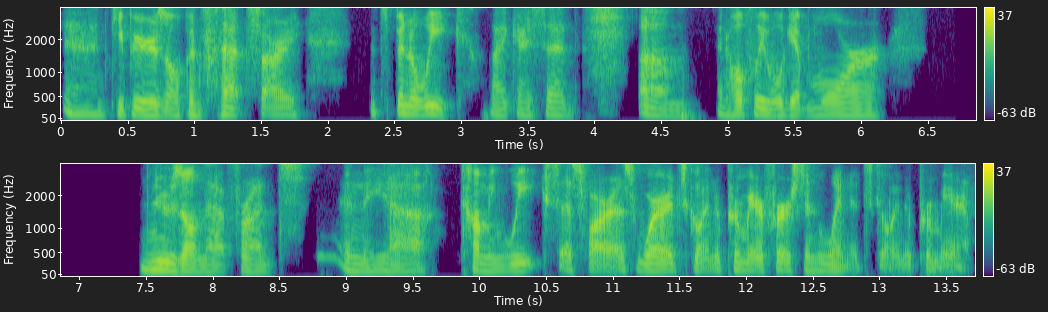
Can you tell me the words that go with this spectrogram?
and keep your ears open for that. Sorry, it's been a week, like I said, um, and hopefully we'll get more news on that front in the uh, coming weeks as far as where it's going to premiere first and when it's going to premiere.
